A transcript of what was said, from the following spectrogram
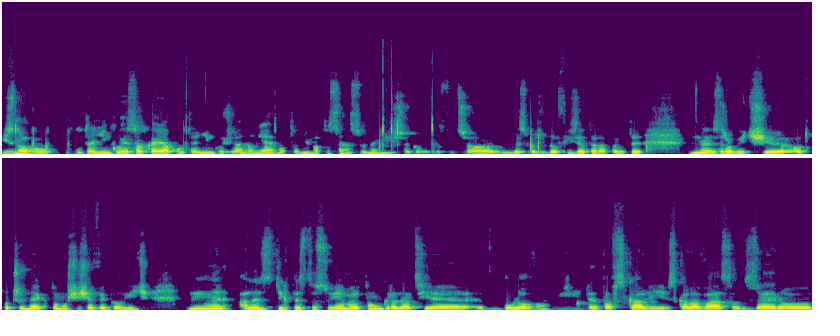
i znowu pół treningu jest ok, a pół treningu źle, no nie, no to nie ma to sensu. Najmniejszego, po prostu trzeba wysłać do fizjoterapeuty, m, zrobić e, odpoczynek, to musi się wygoić, Mm, ale stricte stosujemy tą gradację bólową. I ta, ta w skali, skala WAS od 0,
